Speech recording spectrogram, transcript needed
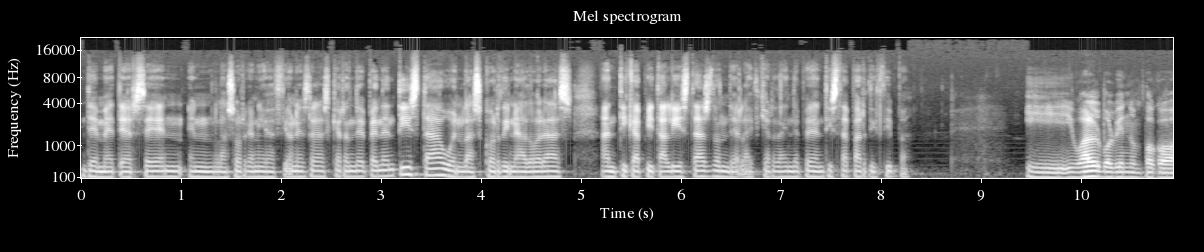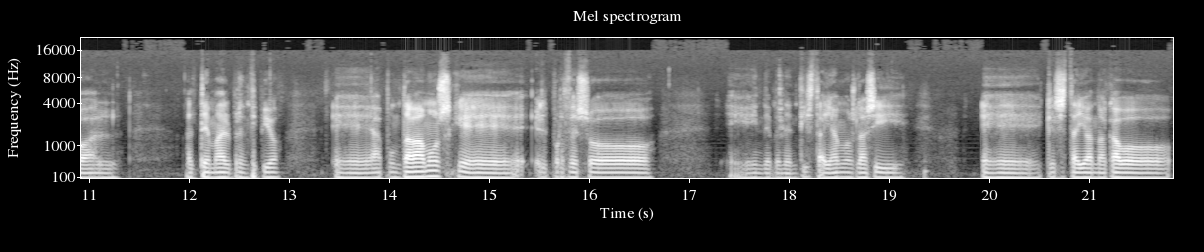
de meterse en, en, las organizaciones de la izquierda independentista o en las coordinadoras anticapitalistas donde la izquierda independentista participa. Y igual volviendo un poco al, al tema del principio, eh, apuntábamos que el proceso eh, independentista, llamémoslo así, eh, que se está llevando a cabo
